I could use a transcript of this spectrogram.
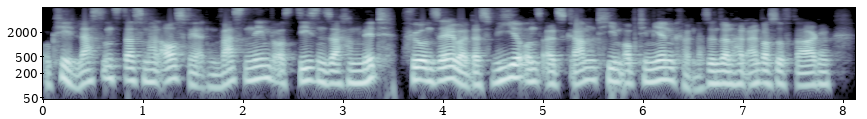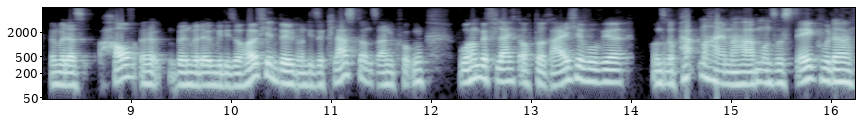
okay, lasst uns das mal auswerten. Was nehmen wir aus diesen Sachen mit für uns selber, dass wir uns als Gramm-Team optimieren können? Das sind dann halt einfach so Fragen, wenn wir das, äh, wenn wir irgendwie diese Häufchen bilden und diese Cluster uns angucken, wo haben wir vielleicht auch Bereiche, wo wir unsere Pappenheime haben, unsere Stakeholder,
